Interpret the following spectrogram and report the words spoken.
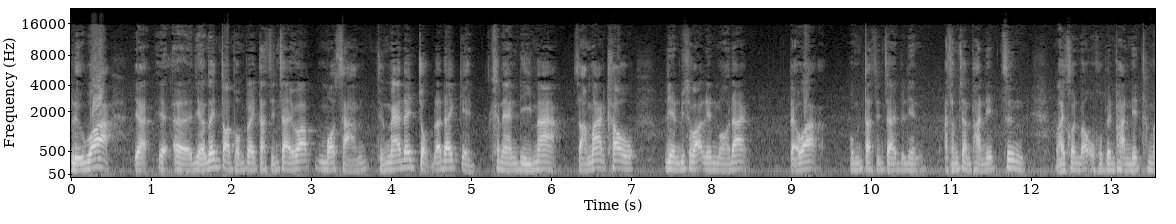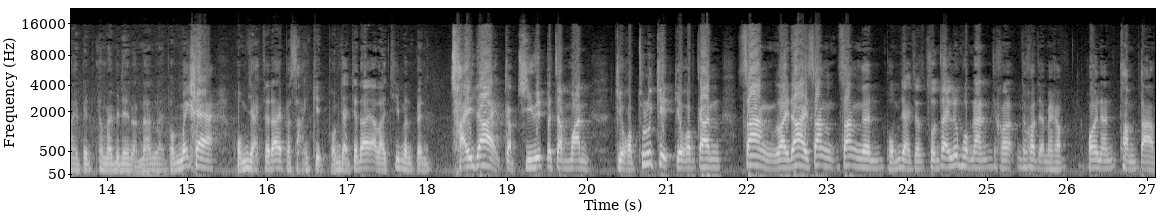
หรือว่าอย่าเอออย่างได้ตอนผมไปตัดสินใจว่ามสามถึงแม้ได้จบแล้วได้เกรดคะแนนดีมาก สามารถเข้าเรียนวิศวะเรียนหมอได้ แต่ว่าผมตัดสินใจไปเรียนอสัมชัญพาณิชย์ซึ่งหลายคนบอกโอ้โหเป็นพาณิชย์ทำไมเป็นทำไมไปเรียนแบบนั้นอะไรผมไม่แคร์ผมอยากจะได้ภาษาอังกฤษ ผมอยากจะได้อะไรที่มันเป็น ช้ได้กับชีวิตประจำวัน เกี่ยวกับธุรกิจเกี่ยวกับการสร้างรายได้สร้างสร้างเงิน ผมอยากจะสนใจเรื่องพวกนั้นเข้าเข้าใจไหมครับ เพราะฉะนั้นทำตาม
